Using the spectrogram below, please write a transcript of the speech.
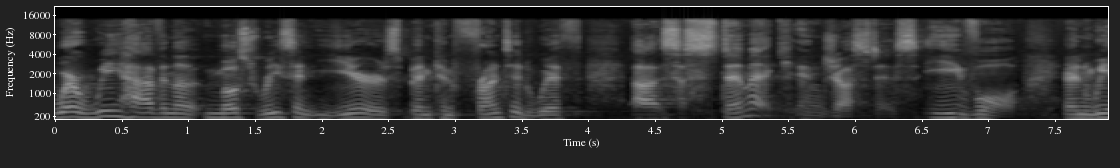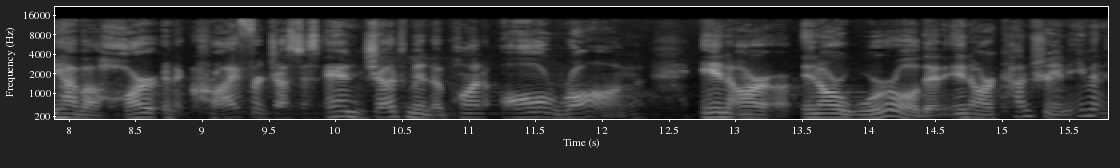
where we have in the most recent years been confronted with uh, systemic injustice, evil, and we have a heart and a cry for justice and judgment upon all wrong in our, in our world and in our country and even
